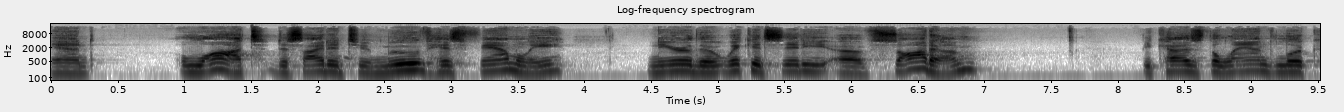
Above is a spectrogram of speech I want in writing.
And Lot decided to move his family near the wicked city of Sodom because the land look,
